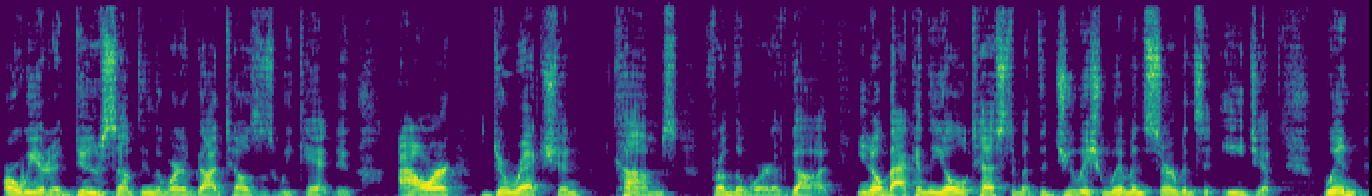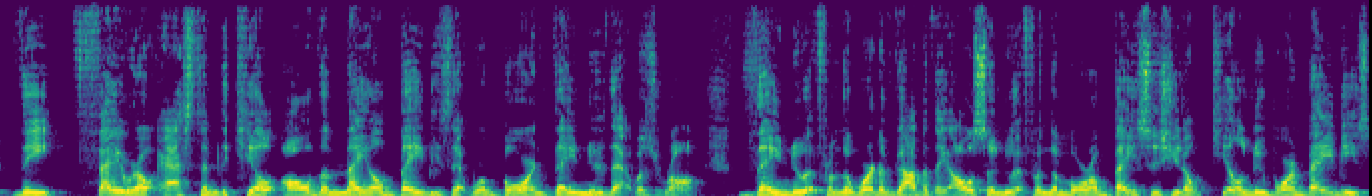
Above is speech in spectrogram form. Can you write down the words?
or we are to do something the word of God tells us we can't do. Our direction comes from the word of God. You know, back in the Old Testament, the Jewish women servants in Egypt, when the Pharaoh asked them to kill all the male babies that were born, they knew that was wrong. They knew it from the word of God, but they also knew it from the moral basis. You don't kill newborn babies.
